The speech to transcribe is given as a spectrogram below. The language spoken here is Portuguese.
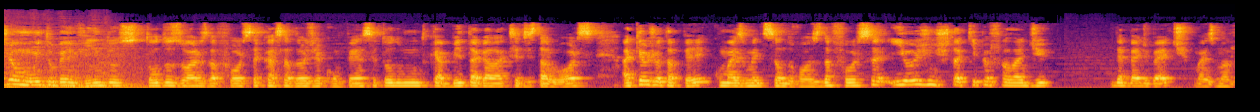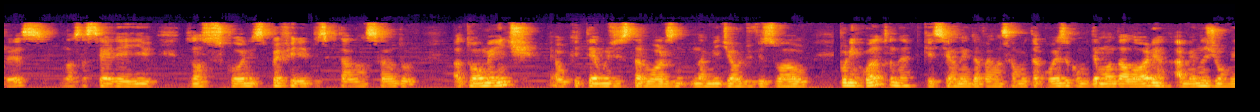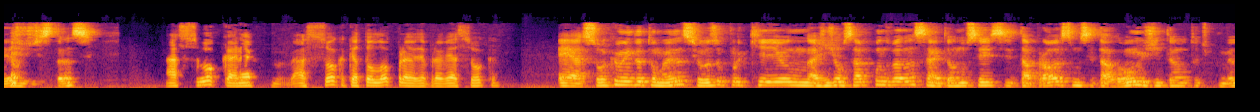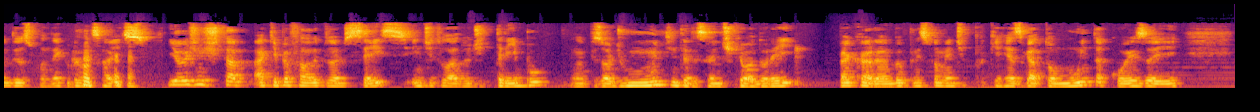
Sejam muito bem-vindos, todos os usuários da Força, caçadores de recompensa e todo mundo que habita a galáxia de Star Wars. Aqui é o JP, com mais uma edição do Vozes da Força, e hoje a gente está aqui para falar de The Bad Batch, mais uma vez, nossa série aí dos nossos clones preferidos que está lançando atualmente. É o que temos de Star Wars na mídia audiovisual por enquanto, né? Porque esse ano ainda vai lançar muita coisa, como The Mandalorian, a menos de um mês de distância. A Soca, né? A Soca, que eu tô louco pra, pra ver a Soca. É, a Soca eu ainda tô mais ansioso porque eu- a gente não sabe quando vai lançar, então eu não sei se tá próximo, se tá longe, então eu tô tipo, meu Deus, quando é que vai lançar isso? e hoje a gente tá aqui pra falar do episódio 6, intitulado de Tribo, um episódio muito interessante que eu adorei pra caramba, principalmente porque resgatou muita coisa aí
